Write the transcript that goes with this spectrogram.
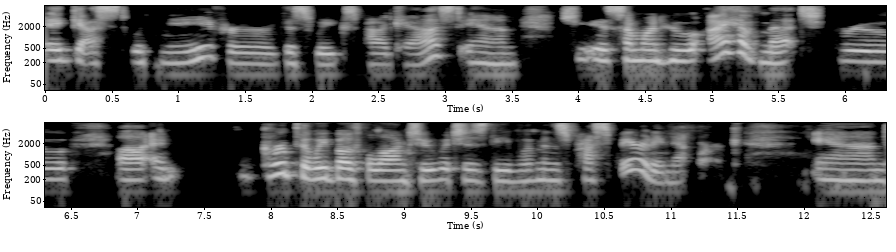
a guest with me for this week's podcast. And she is someone who I have met through uh, a group that we both belong to, which is the Women's Prosperity Network. And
